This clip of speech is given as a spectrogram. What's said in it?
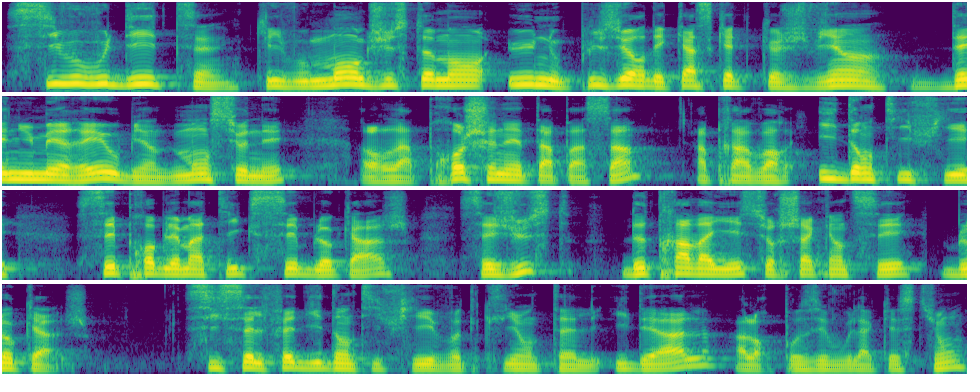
Si vous vous dites qu'il vous manque justement une ou plusieurs des casquettes que je viens d'énumérer ou bien de mentionner, alors la prochaine étape à ça, après avoir identifié ces problématiques, ces blocages, c'est juste de travailler sur chacun de ces blocages. Si c'est le fait d'identifier votre clientèle idéale, alors posez-vous la question,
